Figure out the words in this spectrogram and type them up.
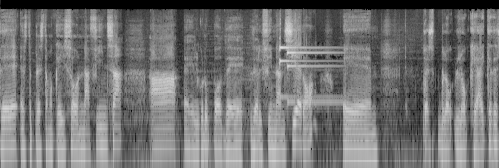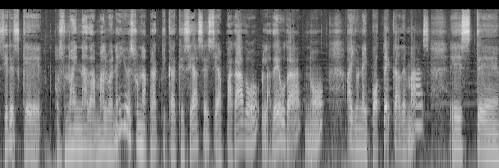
de este préstamo que hizo Nafinsa a el grupo de, del financiero. Eh, pues lo, que hay que decir es que pues no hay nada malo en ello, es una práctica que se hace, se ha pagado la deuda, ¿no? Hay una hipoteca además, este,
